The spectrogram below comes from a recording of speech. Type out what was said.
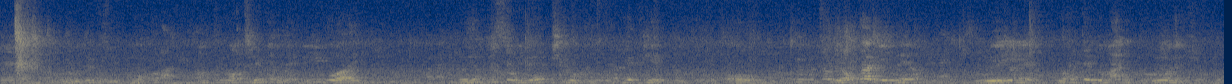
예, 그런 들수 있고 아무튼 뭐 재밌네. 리브와 그 해피송인데 해피거든요. 해피 해피. 어 그리고 좀 연관이 있네요 예전에 그할 때도 많이 또 응원해 주셨고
